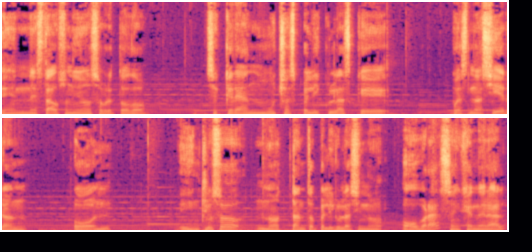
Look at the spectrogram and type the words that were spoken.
en Estados Unidos sobre todo, se crean muchas películas que pues nacieron o incluso no tanto películas sino obras en general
